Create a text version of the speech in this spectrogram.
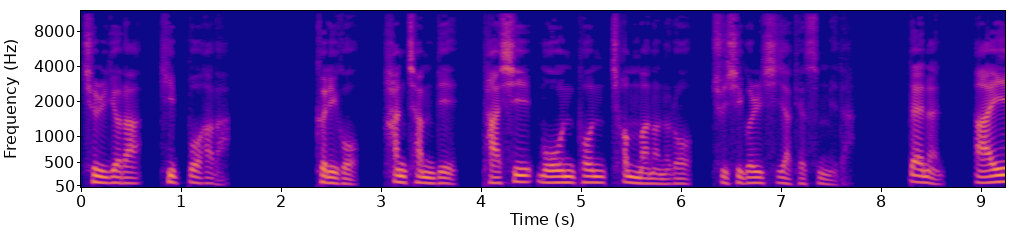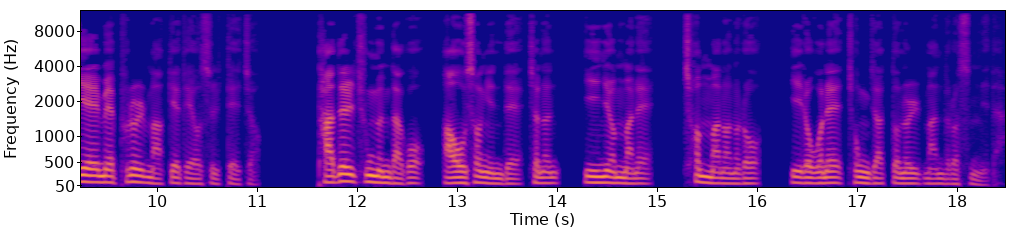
즐겨라. 기뻐하라. 그리고 한참 뒤 다시 모은 돈 천만 원으로 주식을 시작했습니다. 때는 IMF를 맞게 되었을 때죠. 다들 죽는다고 아우성인데 저는 2년 만에 천만 원으로 1억 원의 종잣돈을 만들었습니다.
